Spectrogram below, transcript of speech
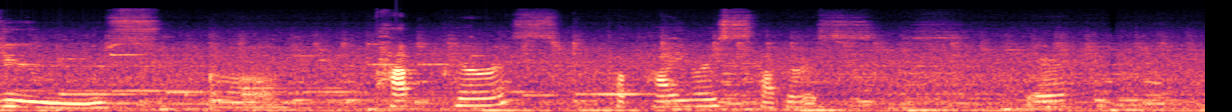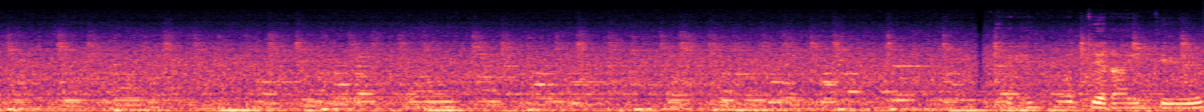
use uh, papyrus, papyrus, papyrus, there. Okay, what did I do?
